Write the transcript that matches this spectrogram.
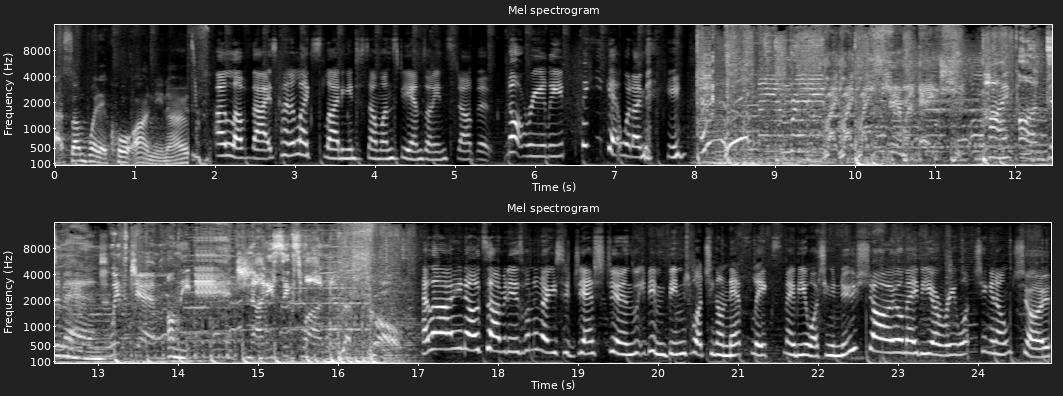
At some point, it caught on, you know? I love that. It's kind of like sliding into someone's DMs on Insta, but not really. But get what I mean. Like, like, lights, camera, Edge. Hype on demand with Gem on the Edge 96.1. Let's go. Hello, you know what time it is. Want to know your suggestions? What you've been binge watching on Netflix? Maybe you're watching a new show, or maybe you're rewatching an old show.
